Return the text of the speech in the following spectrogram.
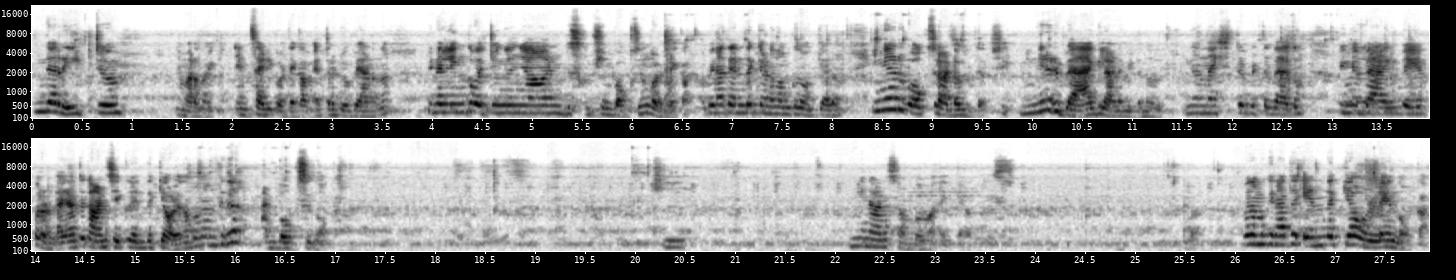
ഇതിന്റെ റേറ്റ് ഞാൻ മറന്നുപോയി. ഞാൻ സൈഡിൽ കൊടുത്തേക്കാം എത്ര രൂപയാണെന്ന്. പിന്നെ ലിങ്ക് പറ്റുമെങ്കിൽ ഞാൻ ഡിസ്ക്രിപ്ഷൻ ബോക്സിലും കൊടുത്തേക്കാം. അപ്പോൾ ഇതിനകത്ത് എന്തൊക്കെയാണെന്ന് നമുക്ക് നോക്കിയാലോ ഇങ്ങനൊരു ബോക്സിലാട്ടോ കിട്ടുക. പക്ഷേ ഇങ്ങനൊരു ബാഗിലാണ് കിട്ടുന്നത്. ഇങ്ങനെ ഇഷ്ടപ്പെട്ട ബാഗും പിന്നെ ബാഗ് പേപ്പർ ഉണ്ട്. അതിനകത്ത് കാണിച്ചേക്കും എന്തൊക്കെയാണ് അപ്പോൾ നമുക്കിത് അൺബോക്സ് നോക്കാം. ഓക്കെ ഇങ്ങനെയാണ് സംഭവം അയക്കാം അപ്പോൾ നമുക്കിതിനകത്ത് എന്തൊക്കെയാണ് ഉള്ളതെന്ന് നോക്കാം.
